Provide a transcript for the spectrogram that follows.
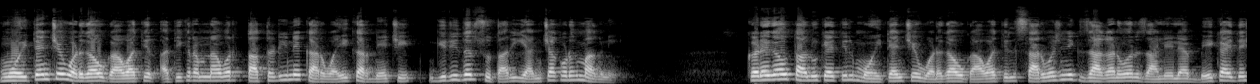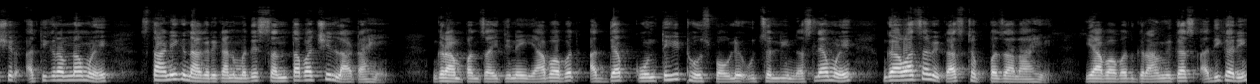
मोहित्यांचे वडगाव गावातील अतिक्रमणावर तातडीने कारवाई करण्याची गिरीधर सुतार यांच्याकडून मागणी. कडेगाव तालुक्यातील मोहित्यांचे वडगाव गावातील सार्वजनिक जागांवर झालेल्या बेकायदेशीर अतिक्रमणामुळे स्थानिक नागरिकांमध्ये संतापाची लाट आहे. ग्रामपंचायतीने याबाबत अद्याप कोणतेही ठोस पावले उचलली नसल्यामुळे गावाचा विकास ठप्प झाला आहे. याबाबत ग्रामविकास अधिकारी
